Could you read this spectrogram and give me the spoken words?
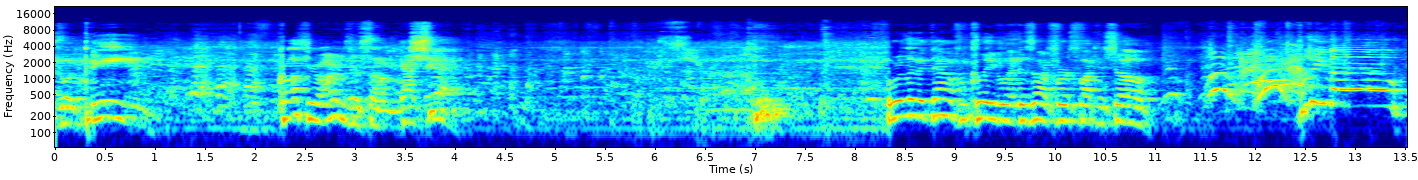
Guys look mean. Cross your arms or something. God damn. We're Live It Down from Cleveland. This is our first fucking show. Clevo!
